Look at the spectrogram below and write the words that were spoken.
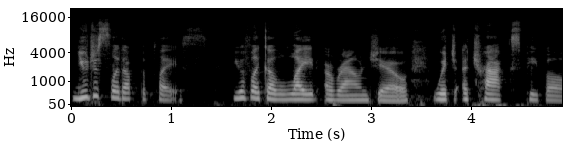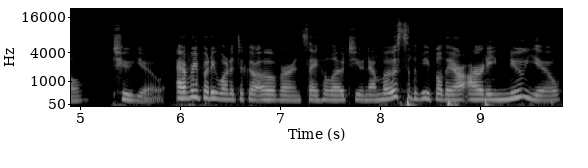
you just lit up the place. You have like a light around you, which attracts people to you. Everybody wanted to go over and say hello to you. Now, most of the people there already knew you,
